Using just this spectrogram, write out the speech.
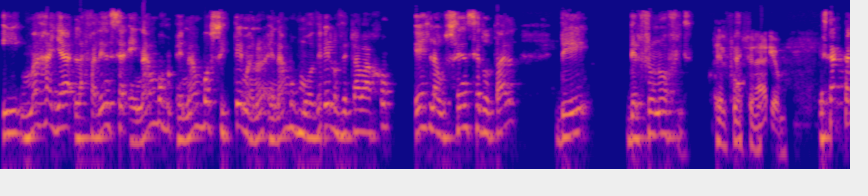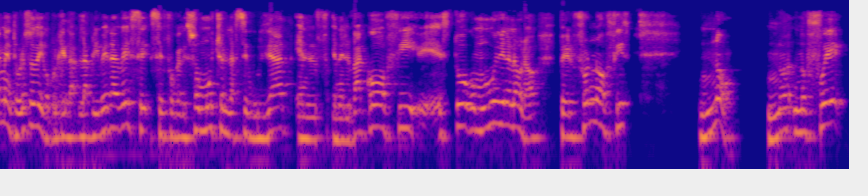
Y más allá, la falencia en ambos, en ambos sistemas, en ambos modelos de trabajo, es la ausencia total de, del front office. El funcionario. Exactamente, por eso digo, porque la, primera vez se, focalizó mucho en la seguridad, en el, en el back office, estuvo como muy bien elaborado, pero el front office no, no, no fue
